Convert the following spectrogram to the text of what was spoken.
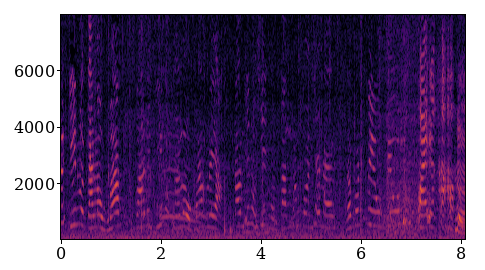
ตะกี้หนูตลกมากตอนตะกี้หนูตลกมากเลยอะตอนที่หนูฉีกหนูตำข้างบนใช่ไหมแล้วมันฟิวฟิวลงไปอะค่ะ ค่ะ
